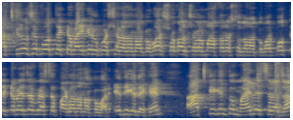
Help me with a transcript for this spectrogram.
আজকে হচ্ছে প্রত্যেকটা বাইকের উপর সেরা দামা কভার সকাল সকাল মাথা নষ্ট দামা কভার প্রত্যেকটা বাইকের কাছে পাগলা দামা কভার এদিকে দেখেন, আজকে কিন্তু মাইলেজ সেরা যা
